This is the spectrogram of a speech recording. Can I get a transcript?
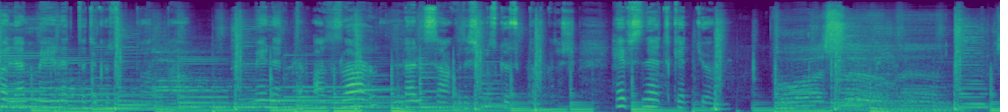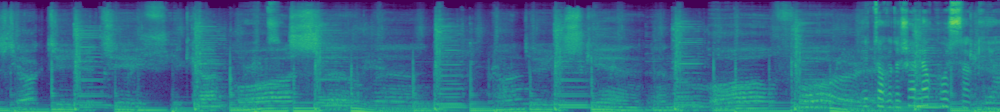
Şöyle Marinette'de de gözüktü hatta. Marinette'de Azlar Lalisa arkadaşımız gözüktü arkadaşlar. Hepsini etiketliyorum. Porcelain Evet arkadaşlar ne koysak ya?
